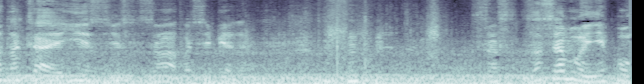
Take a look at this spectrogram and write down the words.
она такая есть, если сама по себе, да. За собой не помню.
